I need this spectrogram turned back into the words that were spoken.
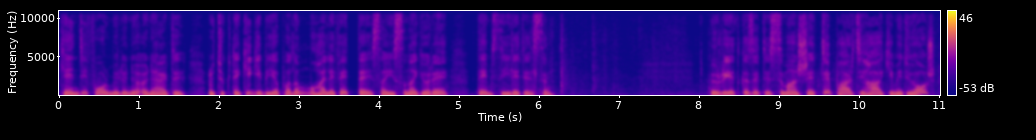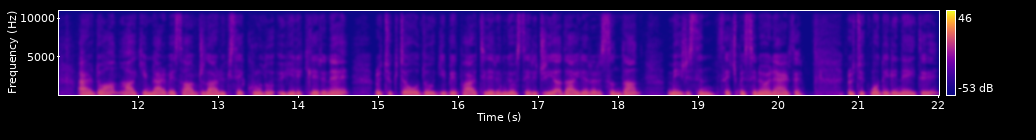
kendi formülünü önerdi. Rütük'teki gibi yapalım, muhalefet de sayısına göre temsil edilsin. Hürriyet gazetesi manşette parti hakimi diyor. Erdoğan Hakimler ve Savcılar Yüksek Kurulu üyeliklerine Rütük'te olduğu gibi partilerin göstereceği adaylar arasından meclisin seçmesini önerdi. Rütük modeli neydi?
